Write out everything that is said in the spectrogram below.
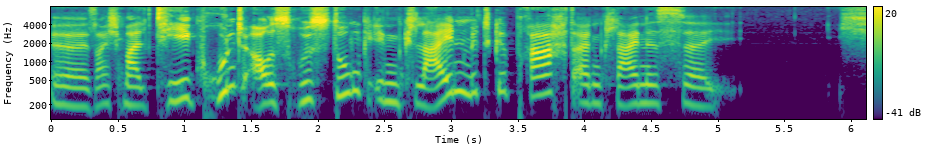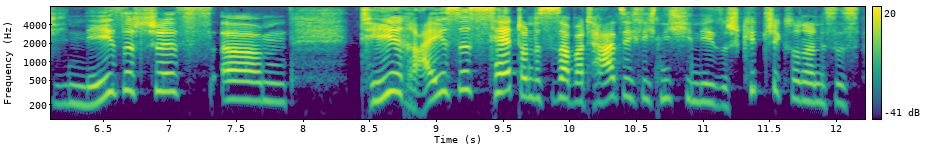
äh, sag ich mal, Tee-Grundausrüstung in klein mitgebracht. Ein kleines äh, chinesisches ähm, Tee-Reiseset und es ist aber tatsächlich nicht chinesisch kitschig, sondern es ist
